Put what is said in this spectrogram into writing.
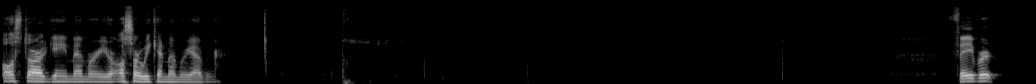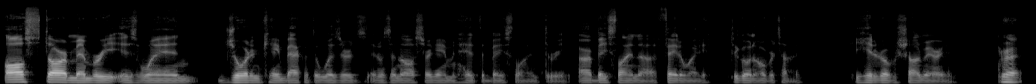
All Star game memory or All Star weekend memory ever? Favorite All Star memory is when Jordan came back with the Wizards and it was an All Star game and hit the baseline three or baseline uh, fadeaway to go into overtime. He hit it over Shawn Marion. Right.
